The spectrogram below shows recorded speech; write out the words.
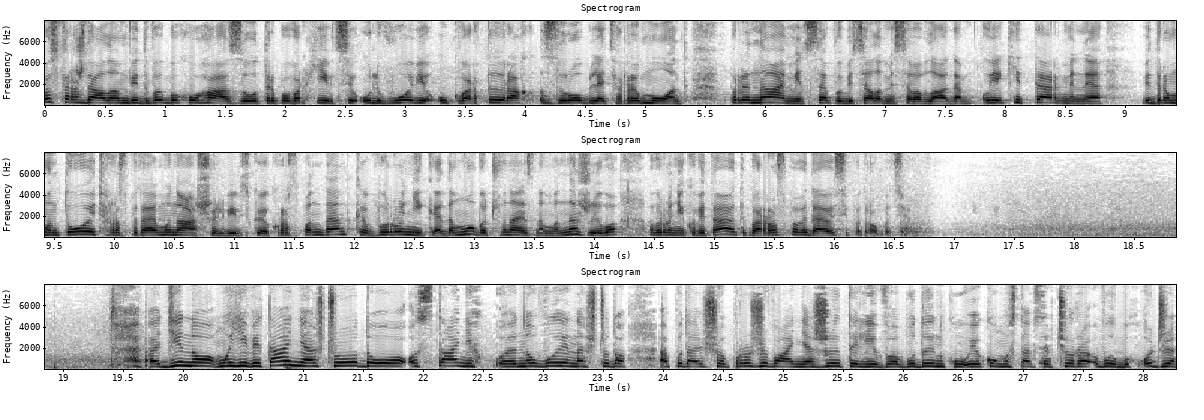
Постраждалим від вибуху газу у триповерхівці у Львові у квартирах зроблять ремонт. Принаймні, це пообіцяла місцева влада. У які терміни відремонтують, розпитаємо нашої львівської кореспондентки Вероніки Адамович. Вона із нами наживо. Вероніко, вітаю. Тепер розповідаю усі подробиці. Е, Діно, мої вітання щодо останніх е, новин щодо е, подальшого проживання жителів будинку, у якому стався вчора вибух. Отже,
